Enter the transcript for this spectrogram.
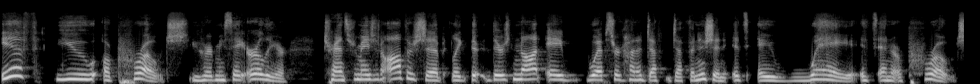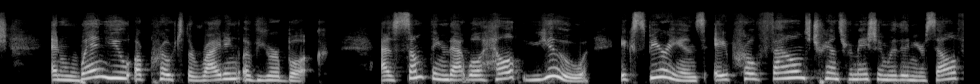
if you approach, you heard me say earlier, transformation authorship, like there, there's not a Webster kind of def- definition, it's a way, it's an approach. And when you approach the writing of your book as something that will help you experience a profound transformation within yourself,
